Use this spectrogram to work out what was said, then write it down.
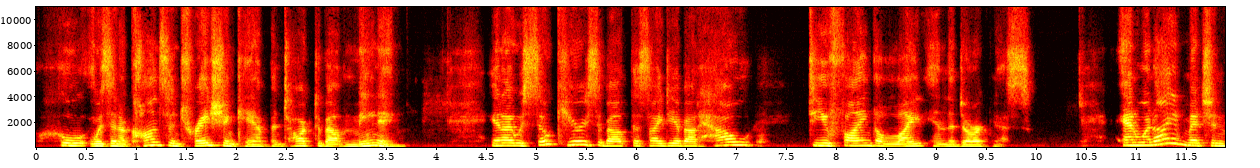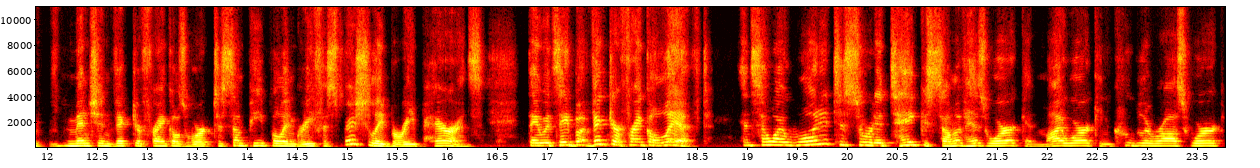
who was in a concentration camp and talked about meaning. And I was so curious about this idea about how do you find the light in the darkness? And when I had mentioned mentioned Viktor Frankl's work to some people in grief, especially bereaved parents, they would say, "But Viktor Frankl lived." And so I wanted to sort of take some of his work and my work and Kubler Ross work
